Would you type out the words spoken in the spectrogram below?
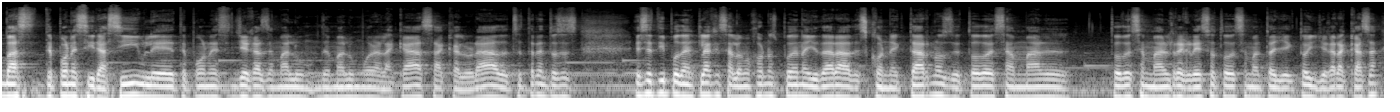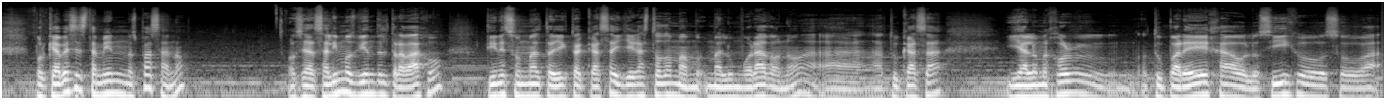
vas, te pones irascible, te pones, llegas de mal, de mal humor a la casa, acalorado, etcétera. Entonces, ese tipo de anclajes a lo mejor nos pueden ayudar a desconectarnos de todo ese mal, todo ese mal regreso, todo ese mal trayecto y llegar a casa, porque a veces también nos pasa, ¿no? O sea, salimos bien del trabajo, tienes un mal trayecto a casa y llegas todo malhumorado, ¿no? A, a tu casa y a lo mejor tu pareja o los hijos o ah,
